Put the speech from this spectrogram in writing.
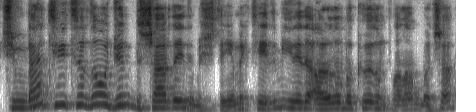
şimdi ben Twitter'da o gün dışarıdaydım işte. Yemekteydim yine de arada bakıyordum falan maça.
